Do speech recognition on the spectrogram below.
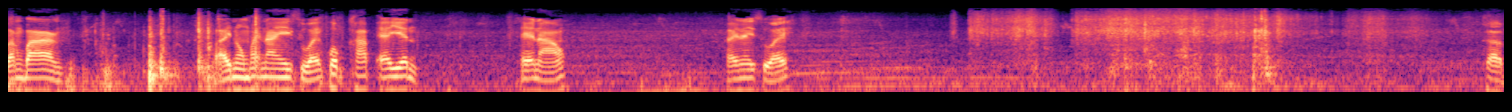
บางๆภายนงภายในสวยครบครับ แอร์เย็น แอร์หนาว ภายในสวย ครับ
